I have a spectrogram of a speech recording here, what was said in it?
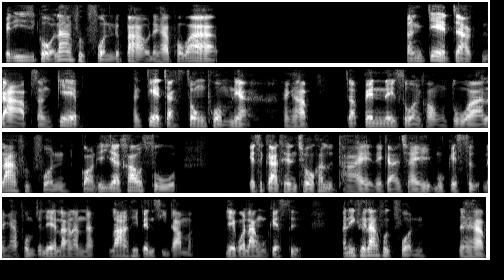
เป็นอิจิโกะร่างฝึกฝนหรือเปล่านะครับ เพราะว่า สังเกตจากดาบสังเกต สังเกตจากทรงผมเนี่ยนะครับ จะเป็นในส่วนของตัวร่างฝึกฝนก่อนที่จะเข้าสู่เกสกาเทนโชขั้นสุดท้ายในการใช้มูเกสึนะครับ ผมจะเรียกร่างนั้นนะร่างที่เป็นสีดำอะเรียกว่าร่างมูเกสึอันนี้คือร่างฝึกฝน นะครับ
